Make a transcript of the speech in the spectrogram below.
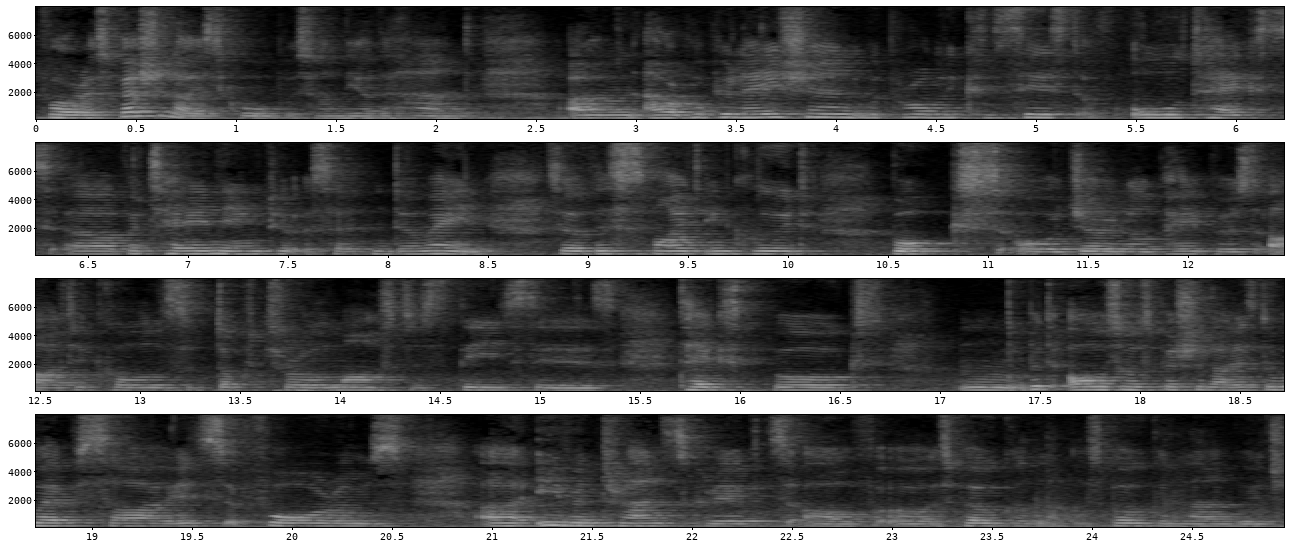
For a specialized corpus, on the other hand, um, our population would probably consist of all texts uh, pertaining to a certain domain. So this might include books or journal papers, articles, doctoral master's theses, textbooks, um, but also specialized websites, forums, uh, even transcripts of uh, spoken, spoken language,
